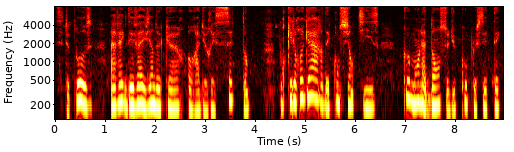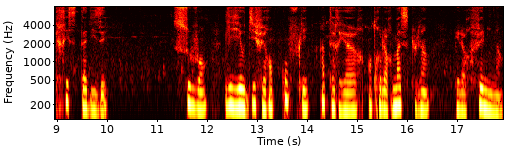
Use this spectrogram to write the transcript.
Cette pause, avec des va-et-vient de cœur, aura duré sept ans pour qu'ils regardent et conscientisent comment la danse du couple s'était cristallisée, souvent liée aux différents conflits intérieurs entre leur masculin et leur féminin.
